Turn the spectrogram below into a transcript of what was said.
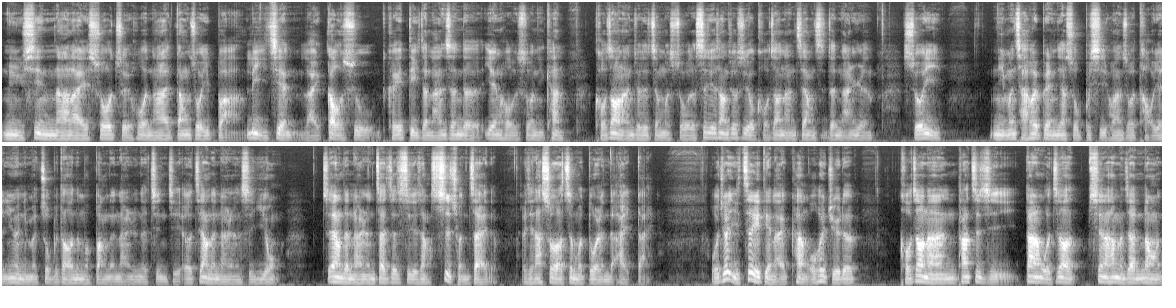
女性拿来说嘴或拿来当做一把利剑来告诉，可以抵着男生的咽喉说，你看口罩男就是这么说的，世界上就是有口罩男这样子的男人，所以你们才会被人家所不喜欢、所讨厌，因为你们做不到那么棒的男人的境界，而这样的男人是用。这样的男人在这世界上是存在的，而且他受到这么多人的爱戴。我觉得以这一点来看，我会觉得口罩男他自己，当然我知道现在他们在闹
